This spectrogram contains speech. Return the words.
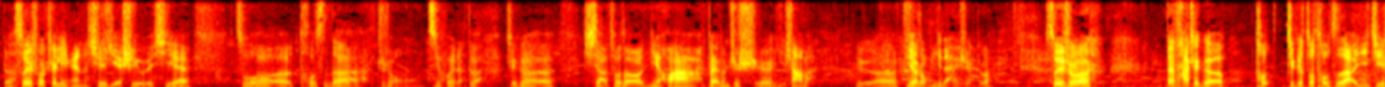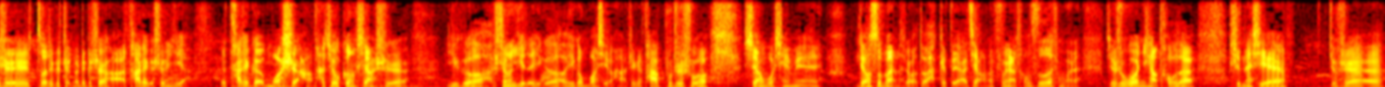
对吧？所以说这里面呢其实也是有一些。做投资的这种机会的，对吧？这个想做到年化百分之十以上吧，这个比较容易的还是，对吧？所以说，在它这个投这个做投资啊，以及是做这个整个这个事儿哈，他这个生意啊，他这个模式哈，他就更像是一个生意的一个一个模型哈。这个他不是说像我前面聊资本的时候，对吧？给大家讲了风险投资什么的，就如果你想投的是那些就是。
